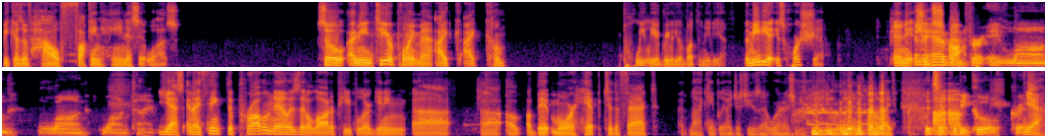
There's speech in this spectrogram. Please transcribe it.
because of how fucking heinous it was. So, I mean, to your point, Matt, I, I com- completely agree with you about the media. The media is horseshit. And it and should they have stop. been for a long, long, long time. Yes, and I think the problem now is that a lot of people are getting uh, uh, a, a bit more hip to the fact. I can't believe I just used that word. I should be in my life. It's hip to Um, be cool, Chris. Yeah,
